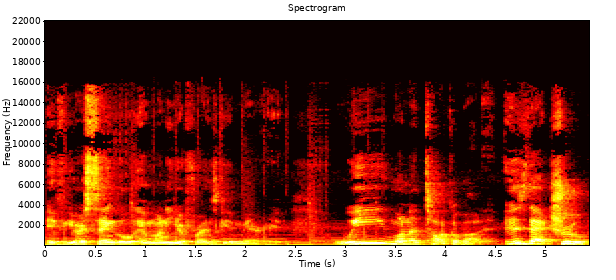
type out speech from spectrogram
if you're single and one of your friends get married. We want to talk about it. Is that true?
